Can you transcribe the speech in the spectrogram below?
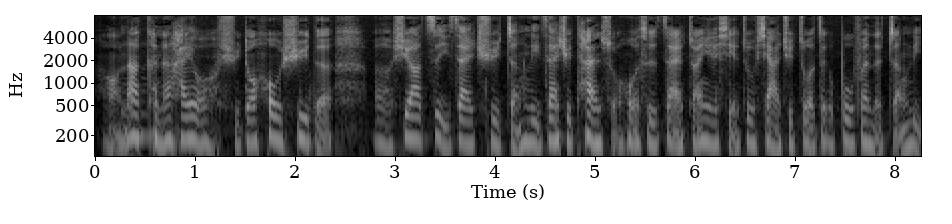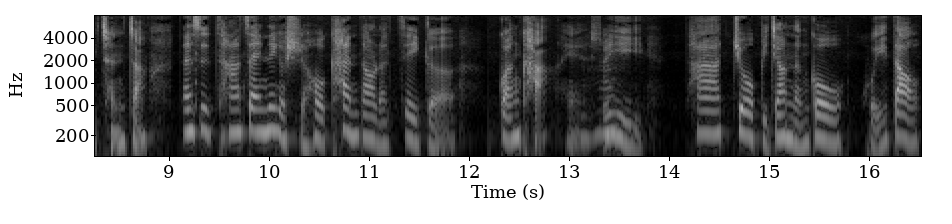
好，那可能还有许多后续的，呃，需要自己再去整理、再去探索，或者是在专业协助下去做这个部分的整理成长。但是他在那个时候看到了这个关卡，嘿，所以他就比较能够回到，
